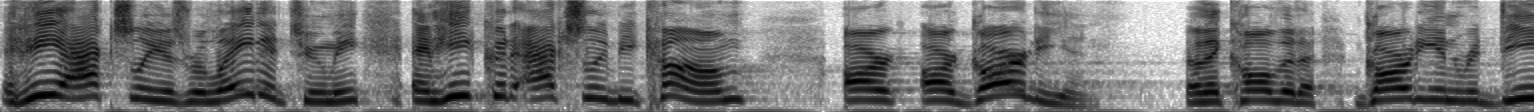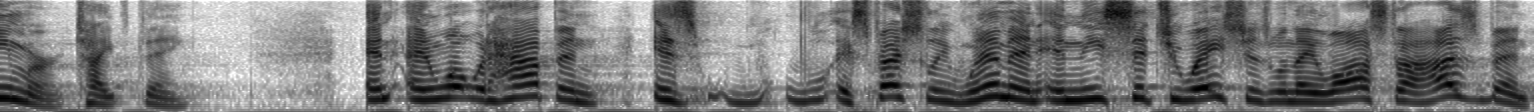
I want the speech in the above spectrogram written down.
And he actually is related to me, and he could actually become our, our guardian. Or they called it a guardian redeemer type thing. And, and what would happen is, especially women in these situations when they lost a husband,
